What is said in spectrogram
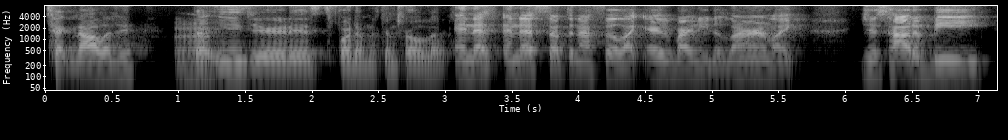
technology, Mhm. the easier it is for them to control us. and that's and that's something I feel like everybody need to learn, like just how to be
